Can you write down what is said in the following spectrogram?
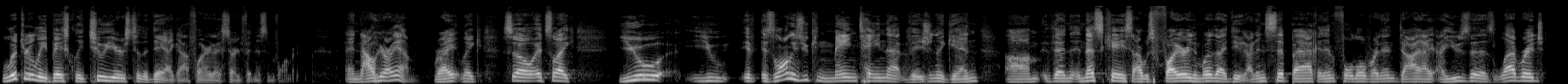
literally basically two years to the day I got fired, I started Fitness Informant, and now here I am. Right, like so, it's like you you if, as long as you can maintain that vision again um, then in this case i was fired and what did i do? I didn't sit back i didn't fold over i didn't die. I, I used it as leverage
